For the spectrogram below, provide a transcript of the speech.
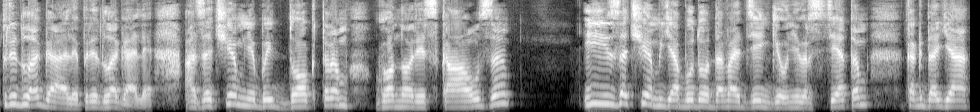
«Предлагали, предлагали. А зачем мне быть доктором гонорис кауза?» И зачем я буду давать деньги университетам, когда я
